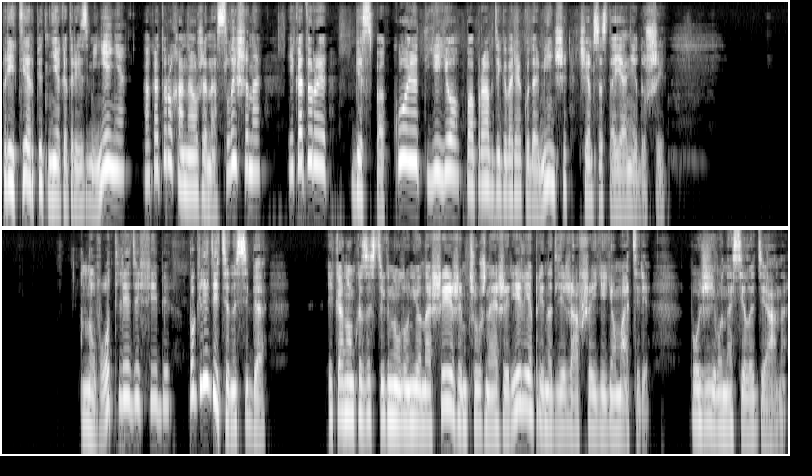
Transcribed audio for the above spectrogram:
претерпит некоторые изменения, о которых она уже наслышана, и которые беспокоят ее, по правде говоря, куда меньше, чем состояние души. «Ну вот, леди Фиби, поглядите на себя!» Экономка застегнула у нее на шее жемчужное ожерелье, принадлежавшее ее матери. Позже его носила Диана.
